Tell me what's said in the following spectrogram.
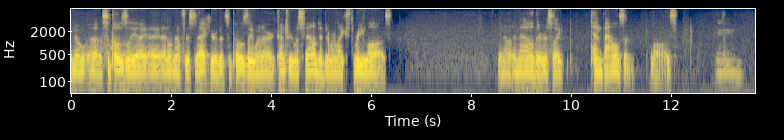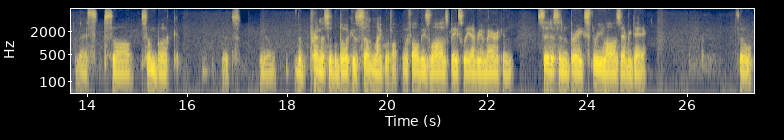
You know, uh, supposedly, I, I, I don't know if this is accurate, but supposedly when our country was founded, there were like three laws. You know, and now there's like 10,000 laws. Mm. And I saw some book, it's you know, the premise of the book is something like with, with all these laws, basically every American citizen breaks three laws every day. So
